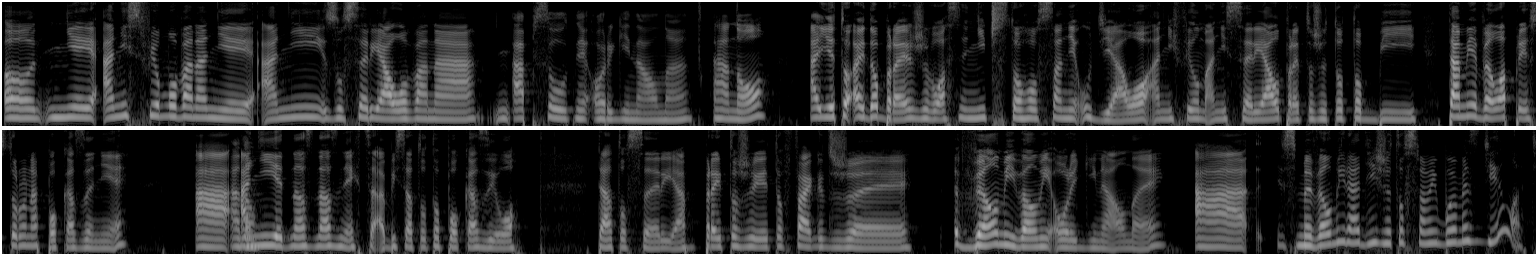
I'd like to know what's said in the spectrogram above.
Uh, nie je ani sfilmovaná, nie je ani zoseriálovaná. Absolútne originálna. Áno. A je to aj dobré, že vlastne nič z toho sa neudialo, ani film, ani seriál, pretože toto by... Tam je veľa priestoru na pokazenie a Áno. ani jedna z nás nechce, aby sa toto pokazilo, táto séria. Pretože je to fakt, že veľmi, veľmi originálne a sme veľmi radi, že to s vami budeme zdieľať.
